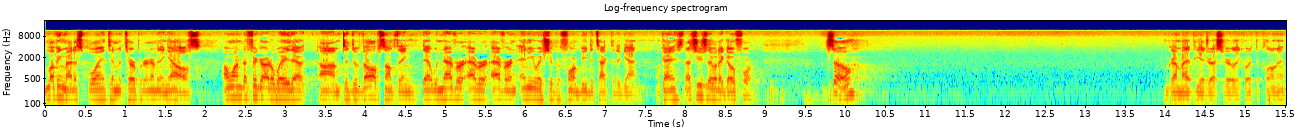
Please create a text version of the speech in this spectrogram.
loving Metasploit and Interpreter and everything else, I wanted to figure out a way that um, to develop something that would never, ever, ever in any way, shape, or form be detected again. Okay? So that's usually what I go for. So, I'll grab my IP address here really quick to clone it.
